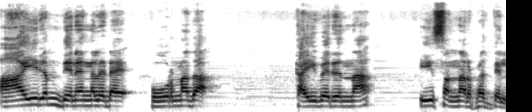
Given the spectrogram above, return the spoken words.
ആയിരം ദിനങ്ങളുടെ പൂർണത കൈവരുന്ന ഈ സന്ദർഭത്തിൽ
